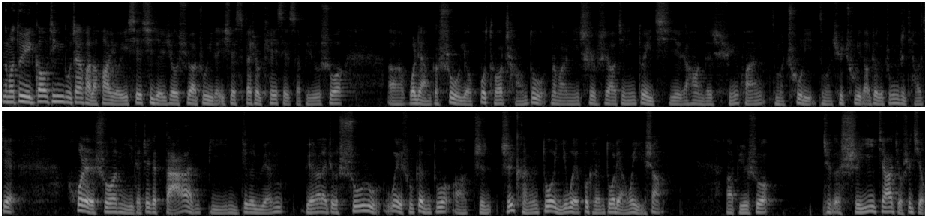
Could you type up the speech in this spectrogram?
那么对于高精度加法的话，有一些细节就需要注意的一些 special cases，比如说，呃，我两个数有不同的长度，那么你是不是要进行对齐？然后你的循环怎么处理？怎么去处理到这个终止条件？或者说你的这个答案比你这个原原来的这个输入位数更多啊，只只可能多一位，不可能多两位以上啊。比如说这个十一加九十九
